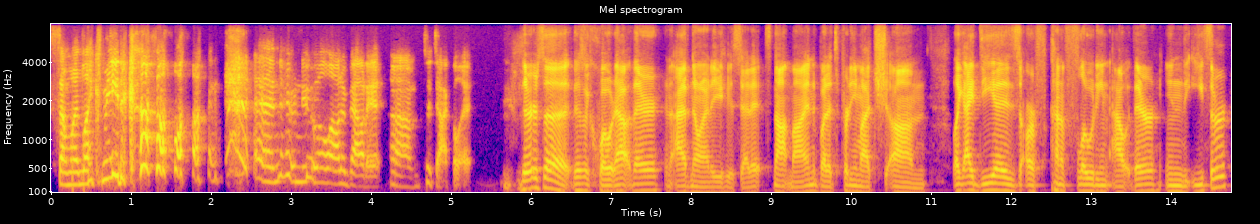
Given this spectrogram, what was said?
someone like me to come along and who knew a lot about it um, to tackle it. There's a there's a quote out there and i have no idea who said it. It's not mine but it's pretty much um like ideas are kind of floating out there in the ether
